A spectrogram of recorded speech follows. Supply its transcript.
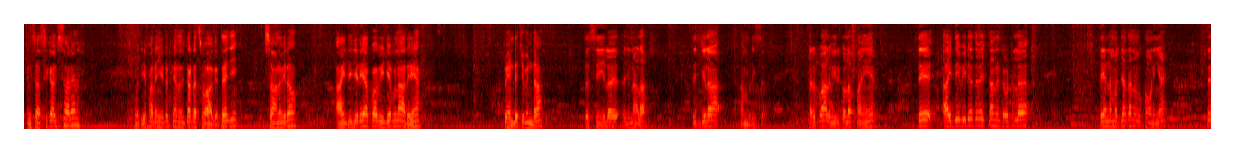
ਹਾਂਜੀ, ਸਤਿ ਸ਼੍ਰੀ ਅਕਾਲ ਜੀ ਸਾਰਿਆਂ ਨੂੰ। ਵਧੀਆ ਫਾਰਮ YouTube ਚੈਨਲ 'ਤੇ ਤੁਹਾਡਾ ਸਵਾਗਤ ਹੈ ਜੀ। ਕਿਸਾਨ ਵੀਰੋ, ਅੱਜ ਦੀ ਜਿਹੜੇ ਆਪਾਂ ਵੀਡੀਓ ਬਣਾ ਰਹੇ ਆ ਪਿੰਡ ਚਵਿੰਡਾ, ਤਹਿਸੀਲ ਅਜਨਾਲਾ ਤੇ ਜ਼ਿਲ੍ਹਾ ਅੰਮ੍ਰਿਤਸਰ। ਹਰਪਾਲ ਵੀਰ ਕੋਲ ਆਪਾਂ ਆਏ ਆ ਤੇ ਅੱਜ ਦੀ ਵੀਡੀਓ ਦੇ ਵਿੱਚ ਤੁਹਾਨੂੰ ਟੋਟਲ ਤਿੰਨ ਮੱਝਾਂ ਤੁਹਾਨੂੰ ਵਿਖਾਉਣੀਆਂ ਤੇ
